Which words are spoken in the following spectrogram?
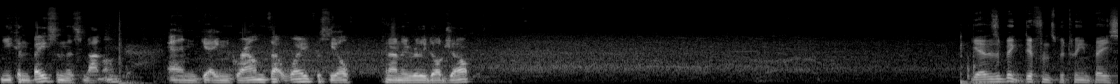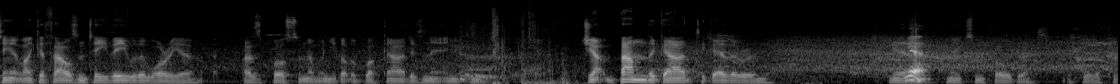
you can base in this manner and gain ground that way because the elf can only really dodge up. Yeah, there's a big difference between basing at like a thousand TV with a warrior as opposed to when you've got the block guard, isn't it? And you can band the guard together and yeah, Yeah. make some progress if you're lucky.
